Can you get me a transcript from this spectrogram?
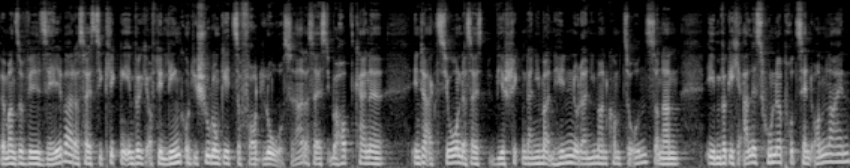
wenn man so will, selber. Das heißt, sie klicken eben wirklich auf den Link und die Schulung geht sofort los. Ja? Das heißt, überhaupt keine Interaktion. Das heißt, wir schicken da niemanden hin oder niemand kommt zu uns, sondern eben wirklich alles 100% online.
